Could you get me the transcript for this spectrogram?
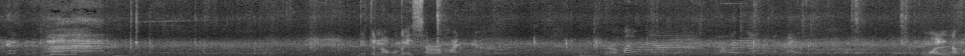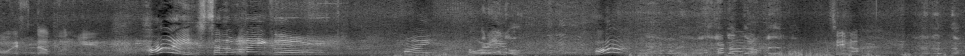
Tira-tira na. Dito na ako guys sa Romania. Romania. Mall na OFW. Hi! Assalamualaikum! Fine. How are you? Ha? Panalo kami. O, sila ang player mo. Sino? Sila dad ang.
